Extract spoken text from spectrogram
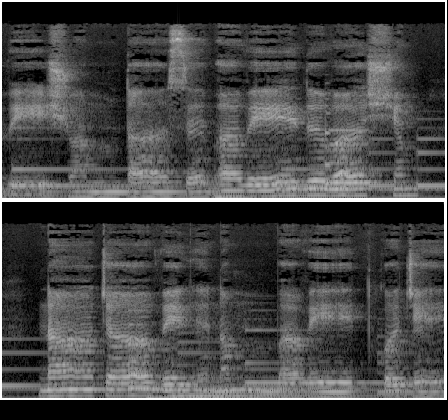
विश्वं तस्य भवेद्वश्यं न च विघ्नं भवेत् क्वचित्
